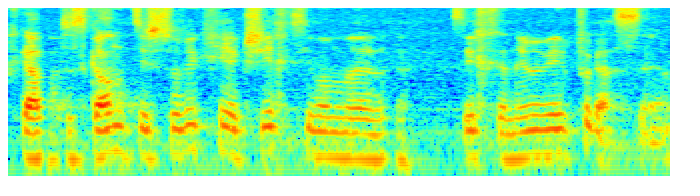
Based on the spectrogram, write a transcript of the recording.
ich glaube, das Ganze ist so wirklich eine Geschichte, gewesen, die man sicher nicht mehr wird vergessen ja.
